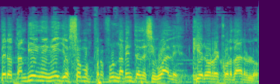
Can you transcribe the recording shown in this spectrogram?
Pero también en ello somos profundamente desiguales. Quiero recordarlo.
